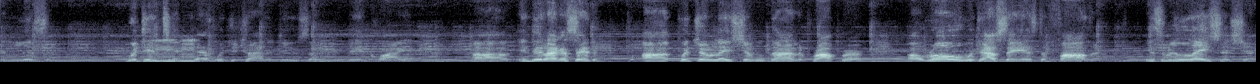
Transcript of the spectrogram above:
and listen. with the intent Mhm. that's what you're trying to do. So you're being quiet. Uh, and then, like I said, uh, put your relationship with God in the proper uh, role, which I say is the father. It's a relationship.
